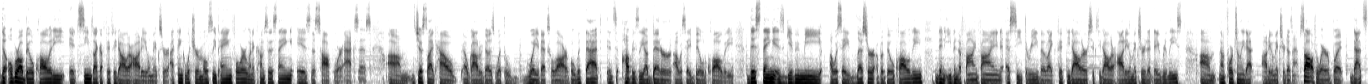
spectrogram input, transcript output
the overall build quality, it seems like a $50 audio mixer. I think what you're mostly paying for when it comes to this thing is the software access, um, just like how Elgato does with the Wave XLR. But with that, it's obviously a better, I would say, build quality. This thing is giving me, I would say, lesser of a build quality than even the FiFine SC3, the like $50, $60 audio mixer that they released. Um, unfortunately, that audio mixer doesn't have software, but that's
